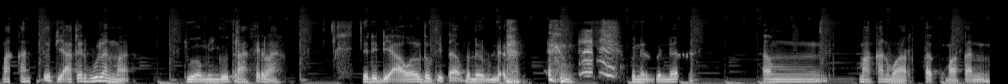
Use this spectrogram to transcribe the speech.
makan itu di akhir bulan mak. Dua minggu terakhir lah. Jadi di awal tuh kita bener-bener bener-bener um, makan warteg makan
